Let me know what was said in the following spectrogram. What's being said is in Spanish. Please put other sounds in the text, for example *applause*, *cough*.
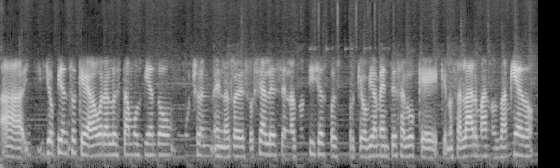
Ah, yo pienso que ahora lo estamos viendo mucho en, las redes sociales, en las noticias, pues porque obviamente es algo que nos alarma, nos da miedo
